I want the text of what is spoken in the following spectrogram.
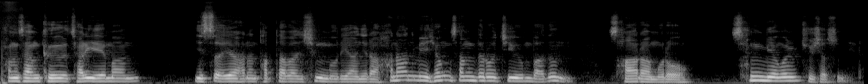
항상 그 자리에만 있어야 하는 답답한 식물이 아니라 하나님의 형상대로 지음받은 사람으로 생명을 주셨습니다.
